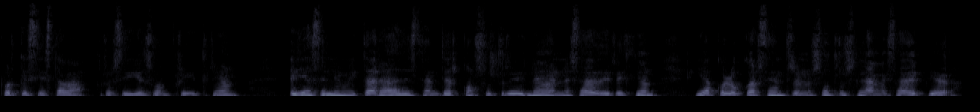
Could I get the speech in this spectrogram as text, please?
Porque si estaba, prosiguió su anfitrión, ella se limitará a descender con su trineo en esa dirección y a colocarse entre nosotros en la mesa de piedra,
